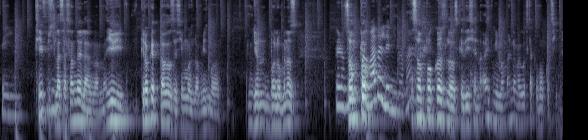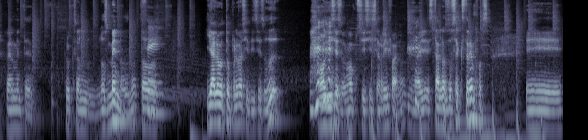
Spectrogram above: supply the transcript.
Sí. Sí, Sí, pues sí. la sazón de las mamás. Y creo que todos decimos lo mismo. Yo, por lo menos, Pero no Son he po- probado el de mi mamá. son pocos los que dicen, ay, mi mamá no me gusta cómo cocina. Realmente, creo que son los menos, ¿no? Todos. Sí. Ya luego tú pruebas y dices, "Ugh". o dices, no, pues sí, sí se rifa, ¿no? Ahí están los dos extremos. Eh,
